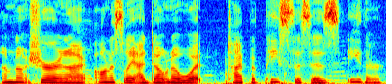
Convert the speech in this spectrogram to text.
I'm not sure, and I honestly I don't know what type of piece this is either.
